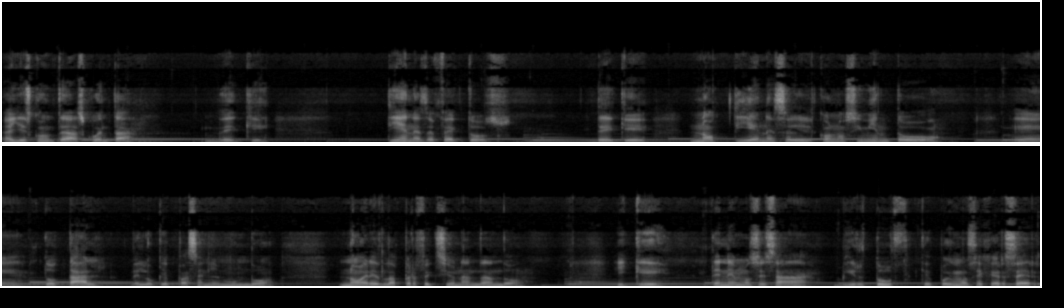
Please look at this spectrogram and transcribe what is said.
Ahí es cuando te das cuenta de que tienes defectos, de que no tienes el conocimiento eh, total de lo que pasa en el mundo, no eres la perfección andando y que tenemos esa virtud que podemos ejercer,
